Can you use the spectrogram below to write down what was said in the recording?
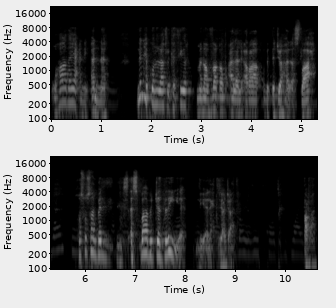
وهذا يعني أن لن يكون هناك الكثير من الضغط على العراق باتجاه الإصلاح خصوصا بالأسباب الجذرية للاحتجاجات. طبعا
